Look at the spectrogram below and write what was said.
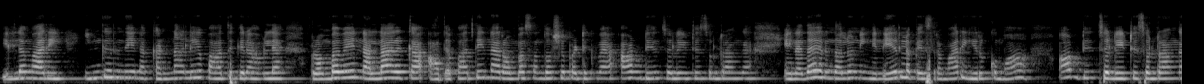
இல்லை மாறி இங்கேருந்தே நான் கண்ணாலேயே பார்த்துக்கிறேன் அவளை ரொம்பவே நல்லா இருக்கா அதை பார்த்தே நான் ரொம்ப சந்தோஷப்பட்டுக்குவேன் அப்படின்னு சொல்லிட்டு சொல்கிறாங்க என்னதான் இருந்தாலும் நீங்கள் நேரில் பேசுகிற மாதிரி இருக்குமா? அப்படின்னு சொல்லிட்டு சொல்கிறாங்க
